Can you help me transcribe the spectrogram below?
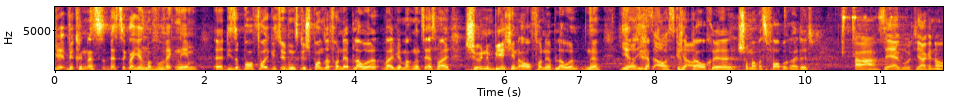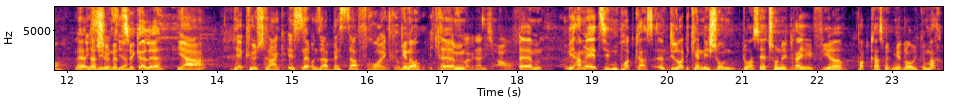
wir, wir können das Beste gleich erstmal vorwegnehmen. Äh, diese Folge ist übrigens gesponsert von der Blaue, weil wir machen uns erstmal schön ein Bierchen auf von der Blaue. Ne? So ich sieht's hab, aus, Ich genau. habe da auch äh, schon mal was vorbereitet. ah, sehr gut, ja genau. Ne? Ich Das schöne hier. Zwickerle. Ja, der Kühlschrank ist Ne? unser bester Freund geworden. Genau. Ich krieg Ähm, das mal wieder nicht auf. Ähm, wir haben ja jetzt diesen Podcast. Äh, Die Leute kennen dich schon. Du hast ja jetzt schon die drei, vier Podcasts mit mir, glaube ich, gemacht.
